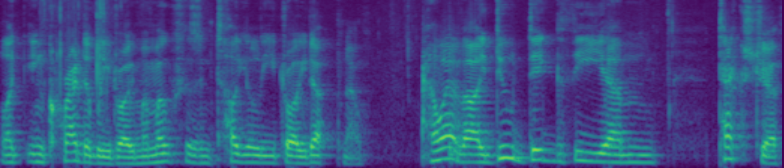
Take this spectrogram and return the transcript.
like incredibly dry. My mouth is entirely dried up now. However, I do dig the um, texture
